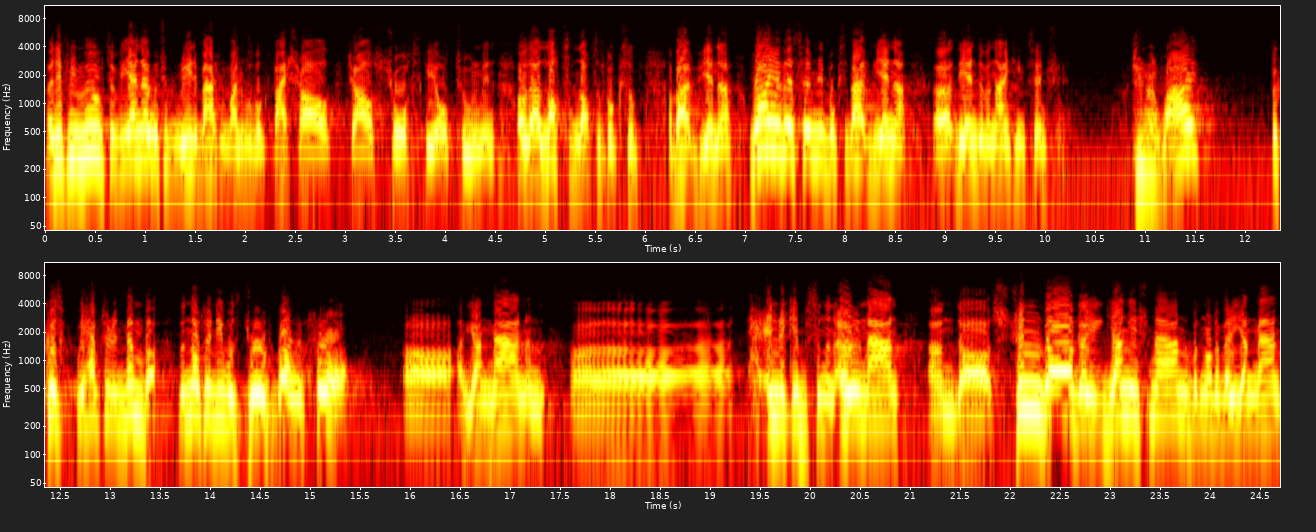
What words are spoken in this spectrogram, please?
And if we move to Vienna, which you can read about in wonderful books by Charles, Charles Schorske or Toulmin, oh, there are lots and lots of books of, about Vienna. Why are there so many books about Vienna uh, at the end of the 19th century? Do you know why? Because we have to remember that not only was George Bernard Shaw uh, a young man, and uh, Henrik Ibsen, an old man, and uh, Strindberg, a youngish man, but not a very young man,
